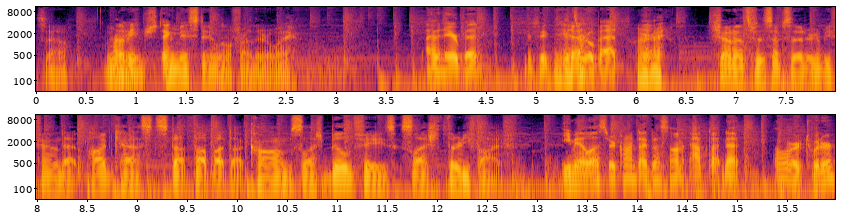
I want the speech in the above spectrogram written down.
So we That'd be may- interesting. We may stay a little farther away. I have an airbed if it gets Yeah? real bad. All yeah. right. Show notes for this episode are going to be found at podcasts.thoughtbot.com slash buildphase slash 35. Email us or contact us on app.net or Twitter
